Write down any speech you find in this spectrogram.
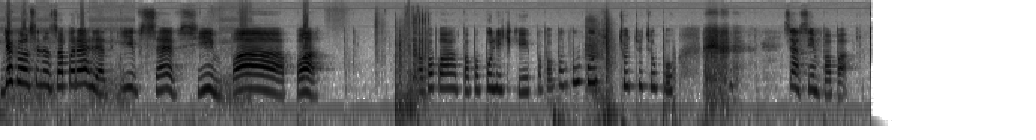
Дякую вам сильно за перегляд і все, всім па-па! Па-па-па, па-па-пулічки, па па па па па па па па па па па па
